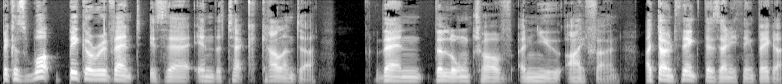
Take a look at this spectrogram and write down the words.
Because what bigger event is there in the tech calendar than the launch of a new iPhone? I don't think there's anything bigger.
